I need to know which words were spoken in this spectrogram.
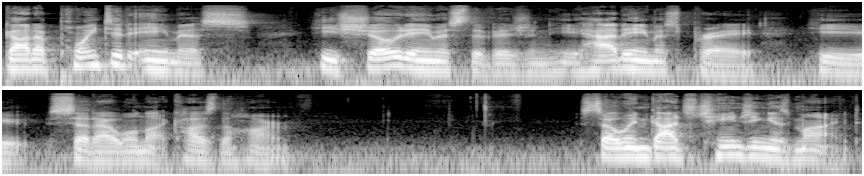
God appointed Amos. He showed Amos the vision. He had Amos pray. He said, I will not cause the harm. So when God's changing his mind,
